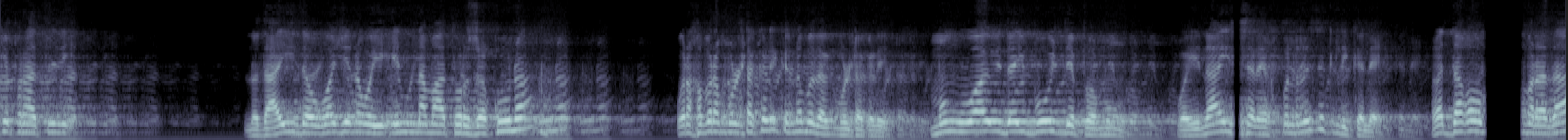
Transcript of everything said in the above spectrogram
کې پراته دي نو دای د دا وجن وی انما ترزقون ور خبره ملټه کړي کنه به ملټه کړي مونږ وایو دای بوج دې په مونږ وینای سره خپل رزق لیکلې دغه خبره ده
